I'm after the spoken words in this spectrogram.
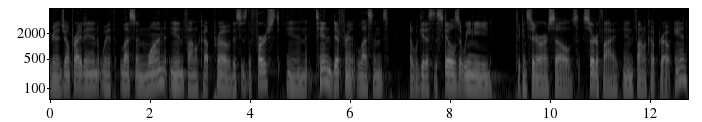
We're going to jump right in with lesson one in Final Cut Pro. This is the first in 10 different lessons that will get us the skills that we need to consider ourselves certified in Final Cut Pro. And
